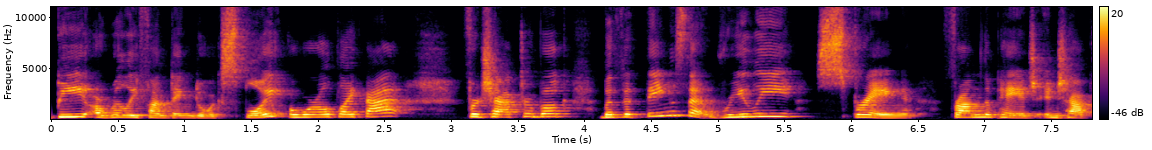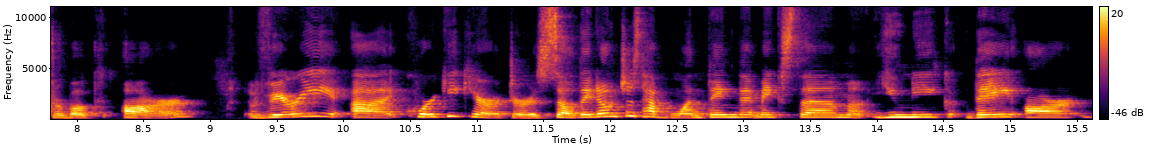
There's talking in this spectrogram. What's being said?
be a really fun thing to exploit a world like that for chapter book. But the things that really spring from the page in chapter book are very uh, quirky characters. So they don't just have one thing that makes them unique. They are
